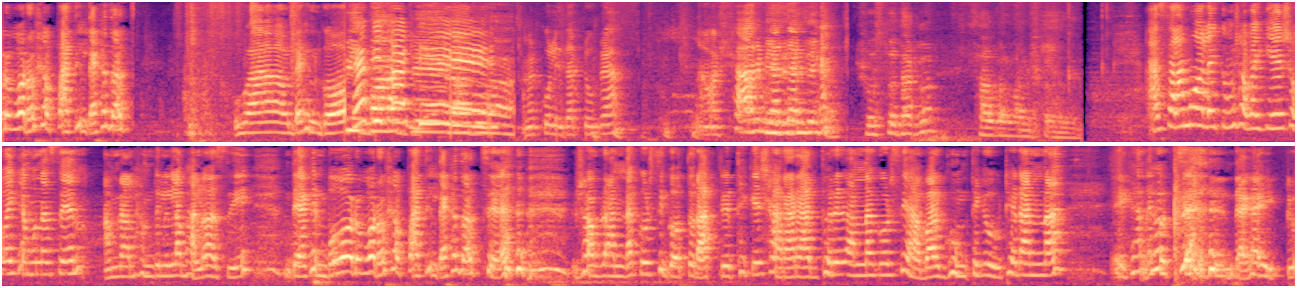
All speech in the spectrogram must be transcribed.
বড় বড় সব পাতিল দেখা যাচ্ছে। ওয়াও দেখেন গো। Happy হ্যাপি বার্থডে আমার কলিজার টুকরা আমার নিজে সুস্থ থাকো সালবার মানুষ করা আসসালামু আলাইকুম সবাইকে সবাই কেমন আছেন? আমরা আলহামদুলিল্লাহ ভালো আছি। দেখেন বড় বড় সব পাতিল দেখা যাচ্ছে। সব রান্না করছি গত রাত্রে থেকে সারা রাত ধরে রান্না করছি আবার ঘুম থেকে উঠে রান্না। এখানে হচ্ছে দেখাই একটু।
